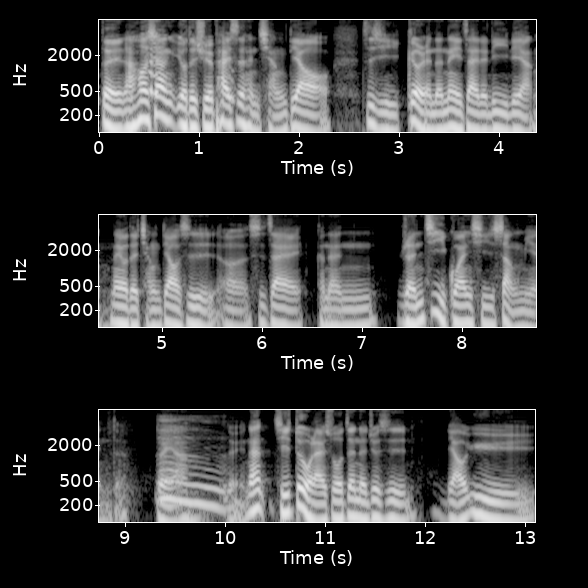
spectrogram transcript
对，然后像有的学派是很强调自己个人的内在的力量，那有的强调是呃是在可能人际关系上面的。对啊，对，那其实对我来说，真的就是疗愈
